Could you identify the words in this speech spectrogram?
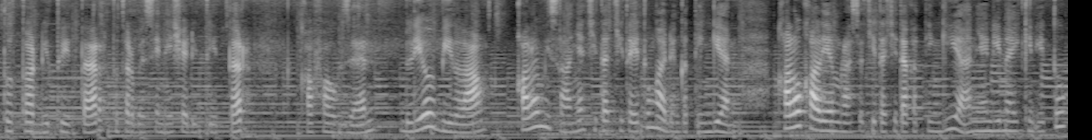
tutor di Twitter, tutor bahasa Indonesia di Twitter, Kak Fauzan, beliau bilang kalau misalnya cita-cita itu nggak ada yang ketinggian. Kalau kalian merasa cita-cita ketinggian, yang dinaikin itu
